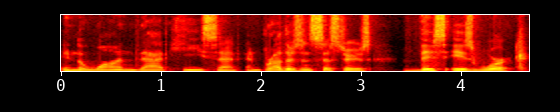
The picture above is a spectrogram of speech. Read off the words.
in the one that he sent. And, brothers and sisters, this is work.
